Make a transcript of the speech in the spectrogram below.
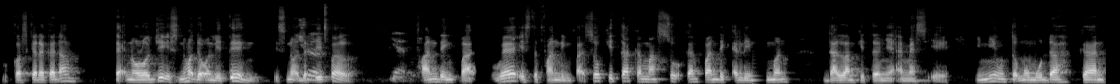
because kadang-kadang teknologi is not the only thing. It's not sure. the people. Yeah. funding part. Where is the funding part? So kita akan masukkan funding element dalam kita punya MSA ini untuk memudahkan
